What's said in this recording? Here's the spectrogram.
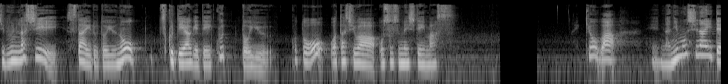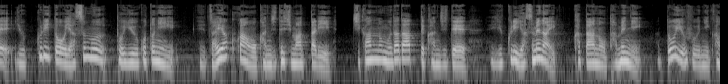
自分らしいスタイルというのを作り上げていくということを私はお勧めしています。今日は何もしないでゆっくりと休むということに罪悪感を感じてしまったり、時間の無駄だって感じてゆっくり休めない方のためにどういうふうに考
